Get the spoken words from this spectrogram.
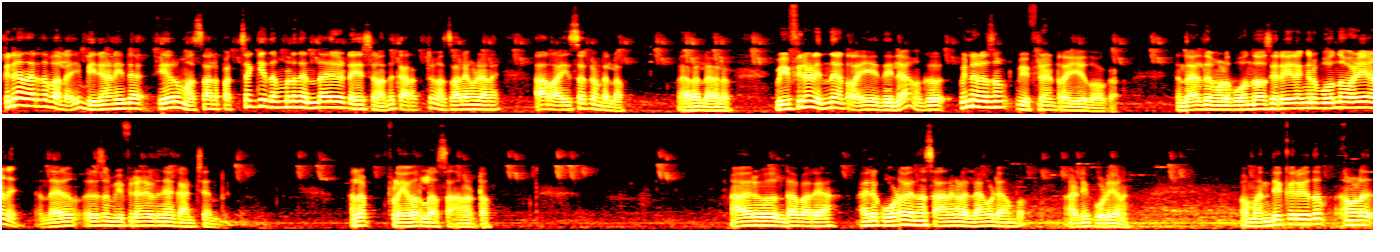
പിന്നെ ഞാൻ നേരത്തെ പറഞ്ഞ ഈ ബിരിയാണീന്റെ ഈ ഒരു മസാല പച്ചയ്ക്ക് തമ്മിടുന്ന എന്തായാലും ടേസ്റ്റാണ് അത് കറക്റ്റ് മസാലയും കൂടിയാണ്. ആ റൈസൊക്കെ ഉണ്ടല്ലോ വേറെ ലെവലും ബീഫ് ബിരിയാണി ഇന്ന് ഞാൻ ട്രൈ ചെയ്തില്ല. നമുക്ക് പിന്നെ ഒരു ദിവസം ബീഫ് ബിരിയാണി ട്രൈ ചെയ്ത് നോക്കാം. എന്തായാലും നമ്മൾ പോകുന്ന സിരയിൽ അങ്ങനെ പോകുന്ന വഴിയാണ്. എന്തായാലും ഒരു ദിവസം ബീഫ് ബിരിയാണി ഇവിടെ ഞാൻ കാണിച്ചു തന്നിട്ടുണ്ട്. നല്ല ഫ്ലേവറുള്ള സാധനം കേട്ടോ. ആ ഒരു എന്താ പറയുക അതിന്റെ കൂടെ വരുന്ന സാധനങ്ങളെല്ലാം കൂടി ആകുമ്പോൾ അടിപൊളിയാണ്. അപ്പോൾ മന്തിയൊക്കെ ഒരുവിധം നമ്മൾ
